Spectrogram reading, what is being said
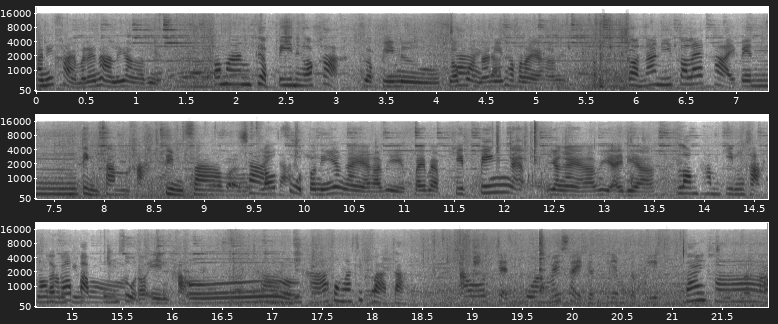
อันนี้ขายมาได้นานหรือยังคะพี่ ประมาณเกือบปีหนึ่งแล้วค่ะ เกือบปีหนึ่งแล้วใช่ก่อนหน้านี้จ้ะทำอะไรอะคะพี่ ก่อนหน้านี้ตอนแรกขายเป็นติ่มซำค่ะ ติ่มซใช่ำแล้วจ้ะ สูตรตัวนี้ยังไงอะคะพี่ ไปแบบคิดปิ้งยังไงอะคะพี่ไอเดีย ลองทำกินค่ะ ลองทำแล้วก็กินปรับก่อนปรุงสูตรเราเองค่ะอ๋อค่ะดีค่ะพวงละสิบบาทจ้ะ เอาเจ็ดพวงไม่ใส่กระเทียมกับพริกได้ค่ะ แล้วก็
